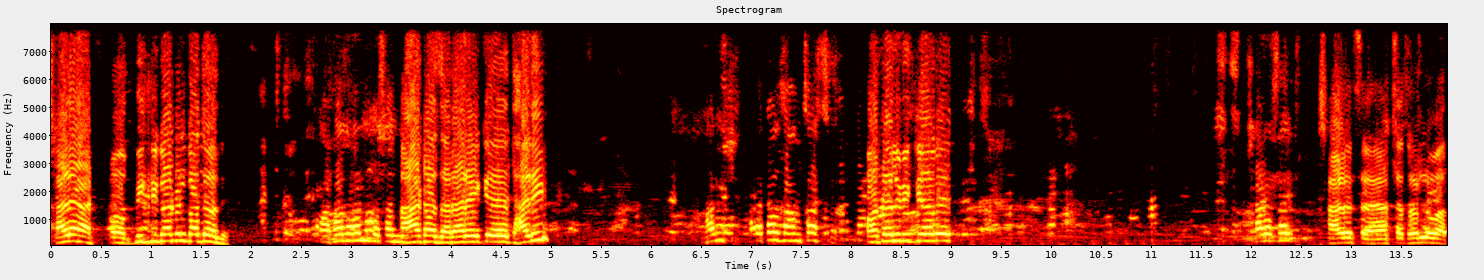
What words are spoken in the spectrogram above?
সাড়ে আট। ও বিক্রি করবেন কত হলে? আট হাজার। আর এই কে- ধাড়ি? কত হলে বিক্রি হবে? সাড়ে আচ্ছা ধন্যবাদ।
